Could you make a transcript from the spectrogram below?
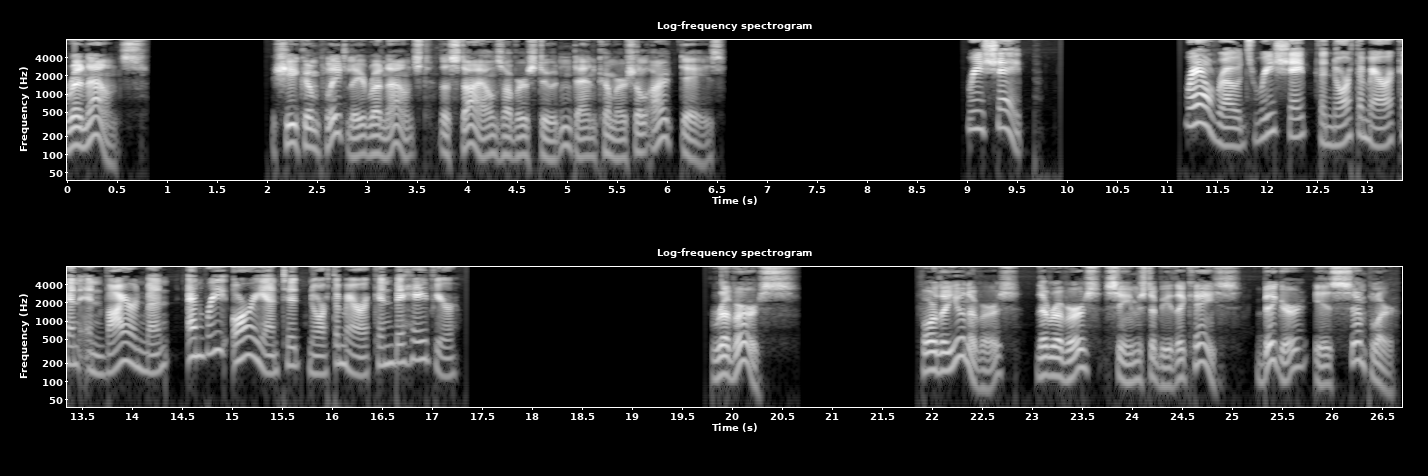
Renounce. She completely renounced the styles of her student and commercial art days. Reshape Railroads reshaped the North American environment and reoriented North American behavior. Reverse. For the universe, the reverse seems to be the case. Bigger is simpler.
